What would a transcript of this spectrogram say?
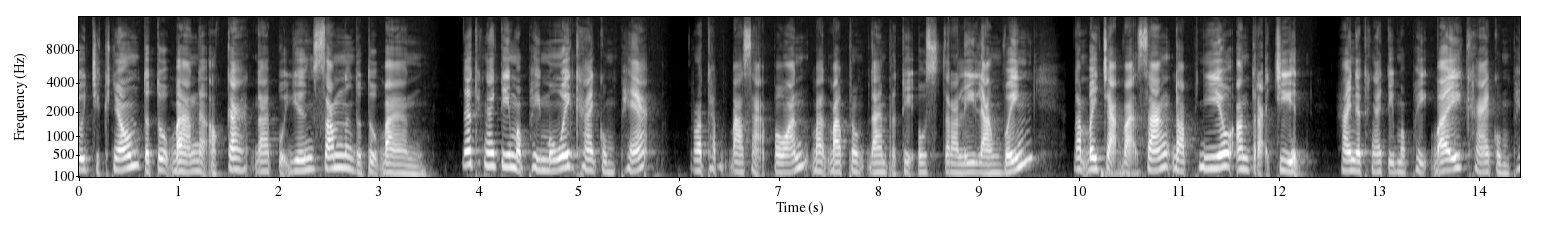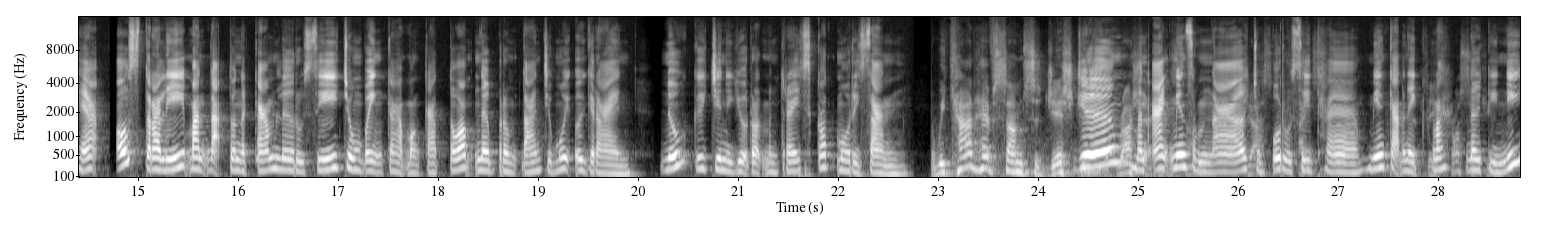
ដូចជាខ្ញុំទទួលបាននូវឱកាសដែលពួកយើងសមនឹងទទួលបាននៅថ្ងៃទី21ខែកុម្ភៈរដ្ឋាភិបាលសហព័ន្ធបានបើកព្រំដែនប្រទេសអូស្ត្រាលីឡើងវិញដើម្បីចាក់វ៉ាក់សាំងដល់ភ្ញៀវអន្តរជាតិហើយនៅថ្ងៃទី23ខែកុម្ភៈអូស្ត្រាលីបានដាក់ទណ្ឌកម្មលើរុស្ស៊ីជុំវិញការបង្កើតទ័ពនៅព្រំដែនជាមួយអ៊ុយក្រែននោះគឺជានាយករដ្ឋមន្ត្រី Scott Morrison We can't have some suggestion យើង that Russia មិនអាចមានសំណើ just ចំពោះរុស្ស៊ី hates ថាមានករណីខ្លះ They're នៅទីនេះ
